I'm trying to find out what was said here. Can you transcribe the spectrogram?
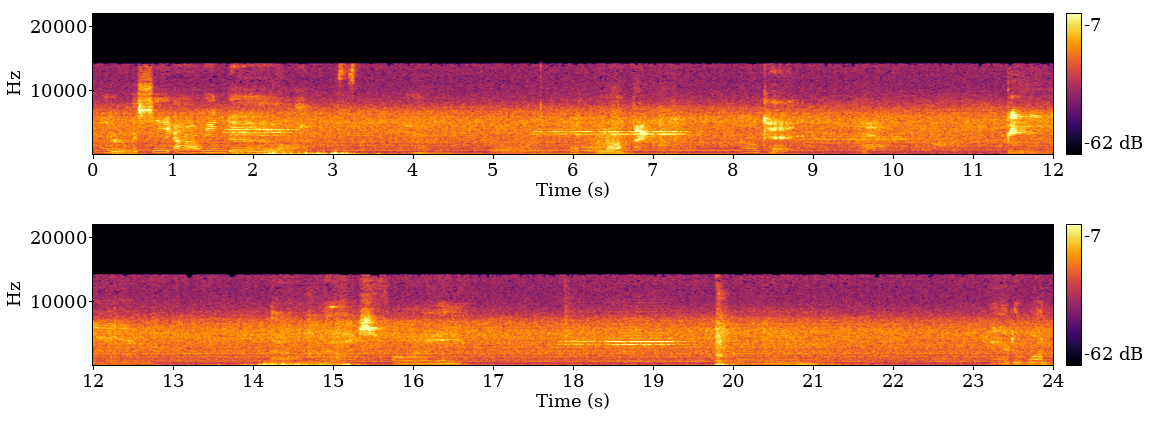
Hmm, let's see our window. Hmm. Nope. Okay. B. Now. Hmm. Here the one.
